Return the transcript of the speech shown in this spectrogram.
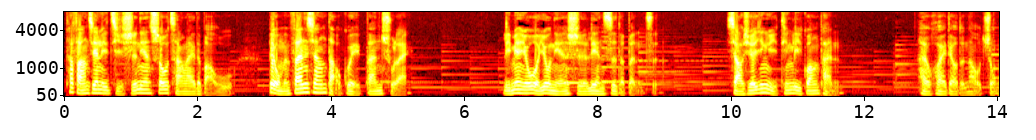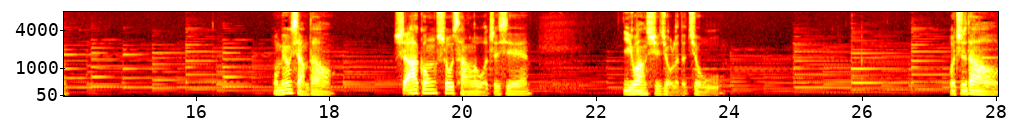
他房间里几十年收藏来的宝物被我们翻箱倒柜搬出来，里面有我幼年时练字的本子。小学英语听力光盘，还有坏掉的闹钟。我没有想到，是阿公收藏了我这些遗忘许久了的旧物。我知道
